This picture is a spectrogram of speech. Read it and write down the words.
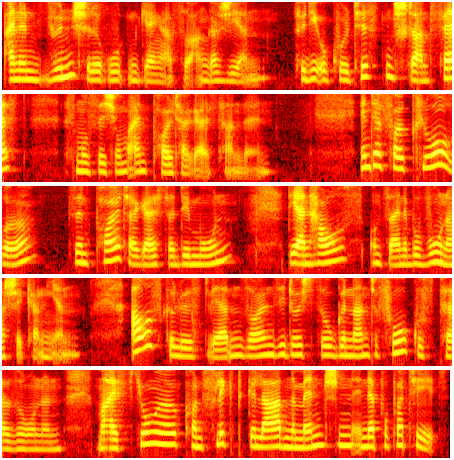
einen Wünschelroutengänger zu engagieren. Für die Okkultisten stand fest, es muss sich um einen Poltergeist handeln. In der Folklore sind Poltergeister Dämonen, die ein Haus und seine Bewohner schikanieren. Ausgelöst werden sollen sie durch sogenannte Fokuspersonen, meist junge, konfliktgeladene Menschen in der Pubertät.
